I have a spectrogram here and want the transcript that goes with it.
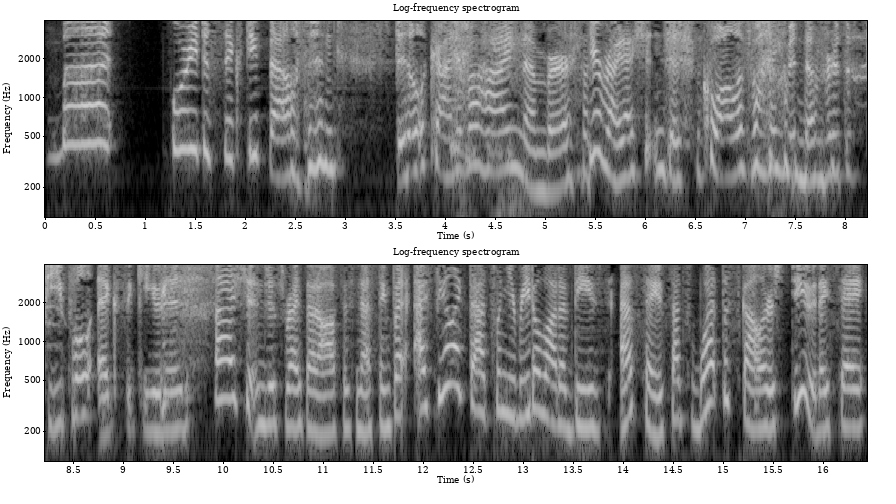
But 40 to 60,000 still kind of a high number. You're right. I shouldn't just qualifying the numbers of people executed. I shouldn't just write that off as nothing. But I feel like that's when you read a lot of these essays, that's what the scholars do. They say,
